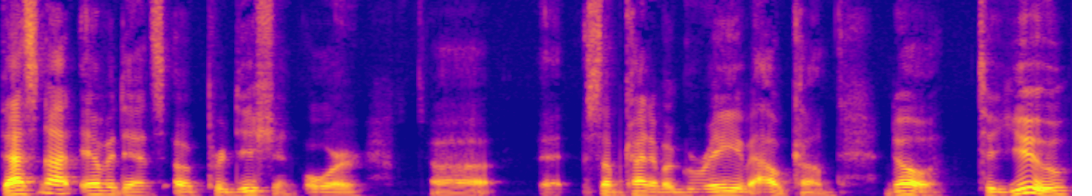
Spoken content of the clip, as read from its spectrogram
That's not evidence of perdition or uh, eh, some kind of a grave outcome. No, to you,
